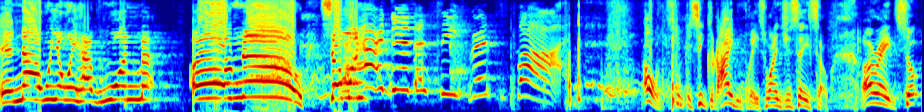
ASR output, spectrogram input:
And now we only have one. Ma- oh no! Someone. Under the secret spot. Oh, super secret hiding place. Why didn't you say so? All right. So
